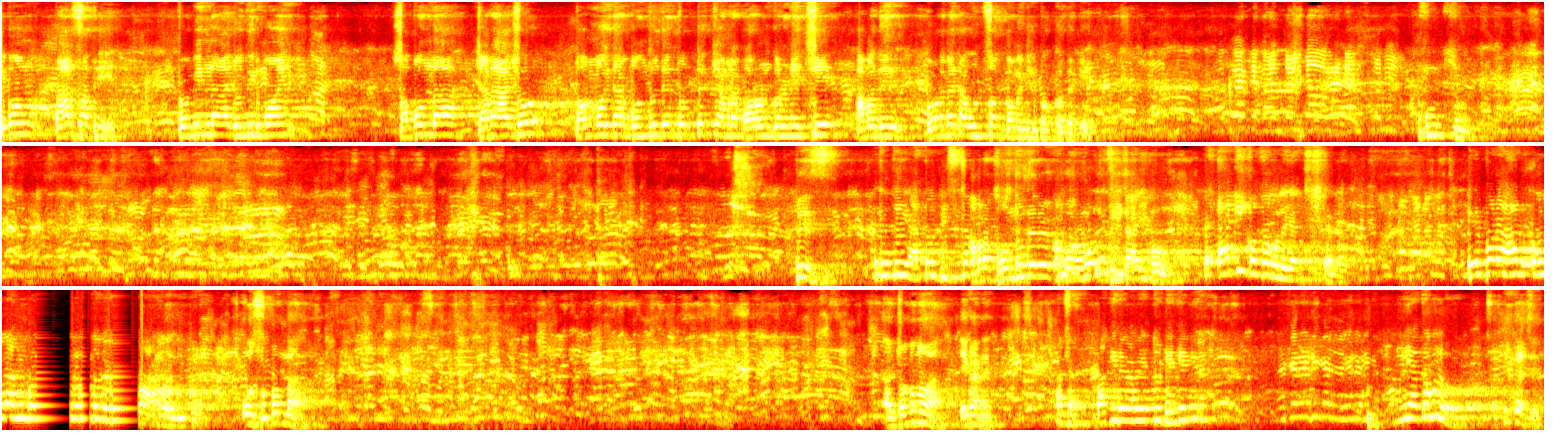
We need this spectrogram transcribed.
এবং তার সাথে প্রবীণ দা, জ্যোতির্ময় স্বপনদা যারা আছো তন্ময়দার বন্ধুদের প্রত্যেককে আমরা বরণ করে নিচ্ছি আমাদের গড়বেতা উৎসব কমিটির পক্ষ থেকে। থ্যাংক ইউ প্লিজ তুই এত ডিস্টার্ব আমরা বন্ধুদেরও একটু বরণ করতে বলেছি চাই। যাইবো। একই কথা বলে যাচ্ছিস কেন? এরপরে আর হলে আমি বলব তোকে পার করে দিতে। ও স্বপনদা আর এখানে। আচ্ছা বাকিদের আমি একটু ডেকে নিই। আমি এতগুলো? ঠিক আছে।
